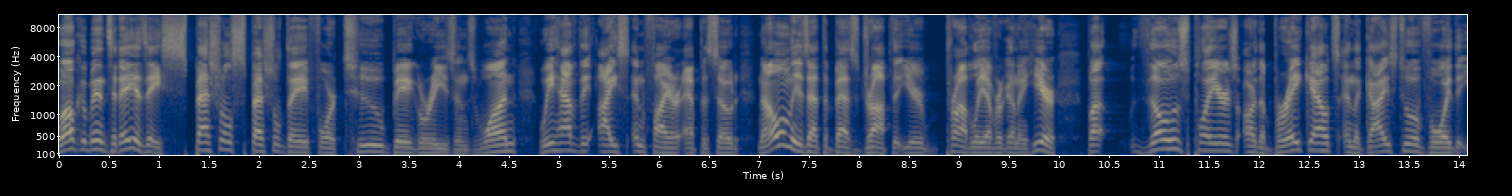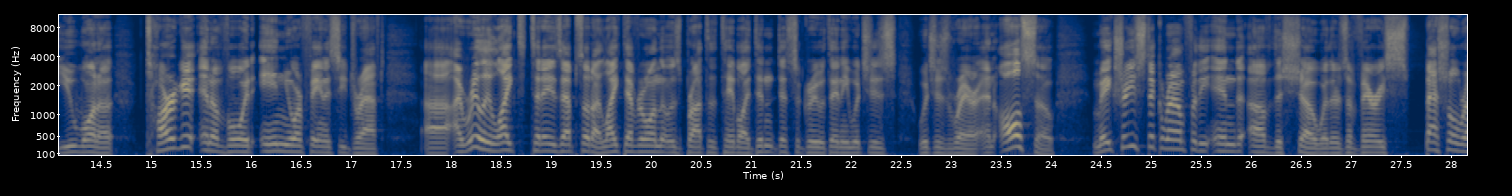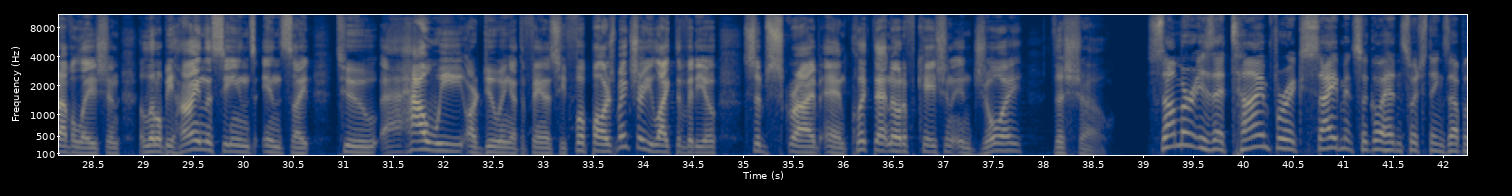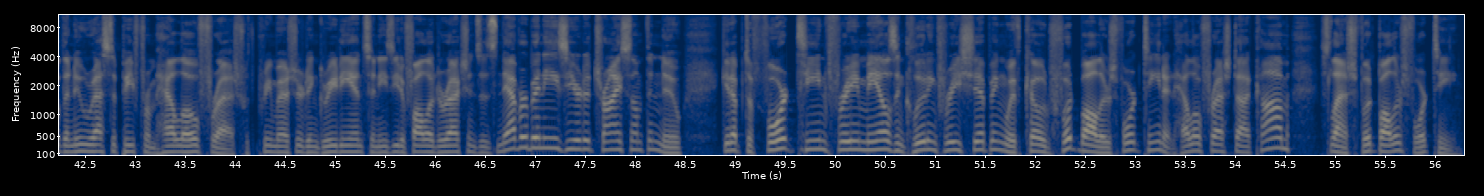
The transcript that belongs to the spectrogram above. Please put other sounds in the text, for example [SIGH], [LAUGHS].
Welcome in. Today is a special, special day for two big reasons. One, we have the Ice and Fire episode. Not only is that the best drop that you're probably ever going to hear, but those players are the breakouts and the guys to avoid that you want to target and avoid in your fantasy draft. Uh, I really liked today's episode. I liked everyone that was brought to the table. I didn't disagree with any, which is which is rare. And also, Make sure you stick around for the end of the show where there's a very special revelation, a little behind the scenes insight to uh, how we are doing at the Fantasy Footballers. Make sure you like the video, subscribe, and click that notification. Enjoy the show. Summer is a time for excitement, so go ahead and switch things up with a new recipe from HelloFresh. With pre-measured ingredients and easy-to-follow directions, it's never been easier to try something new. Get up to 14 free meals, including free shipping, with code FOOTBALLERS14 at HelloFresh.com slash FOOTBALLERS14.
